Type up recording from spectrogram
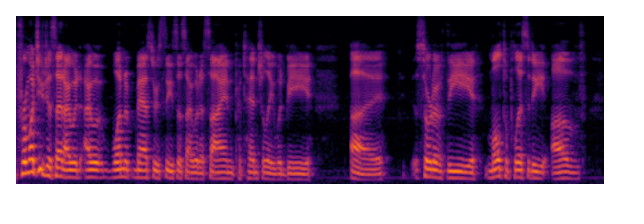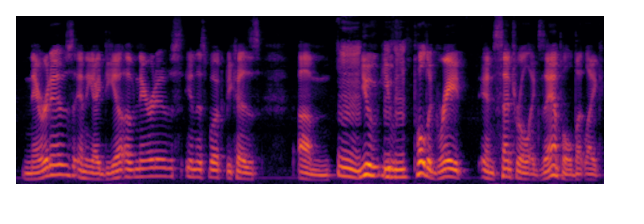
from what you just said, I would I would one master's thesis I would assign potentially would be uh sort of the multiplicity of narratives and the idea of narratives in this book because um Mm. you you've Mhm. pulled a great and central example but like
